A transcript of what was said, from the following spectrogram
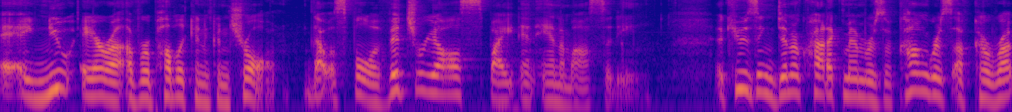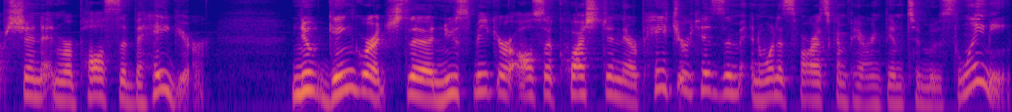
a new era of Republican control that was full of vitriol, spite, and animosity accusing Democratic members of Congress of corruption and repulsive behavior. Newt Gingrich, the new speaker, also questioned their patriotism and went as far as comparing them to Mussolini.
